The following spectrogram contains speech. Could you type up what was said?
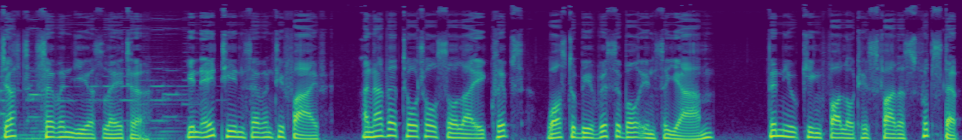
Just seven years later, in 1875, another total solar eclipse was to be visible in Siam. The new king followed his father's footsteps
